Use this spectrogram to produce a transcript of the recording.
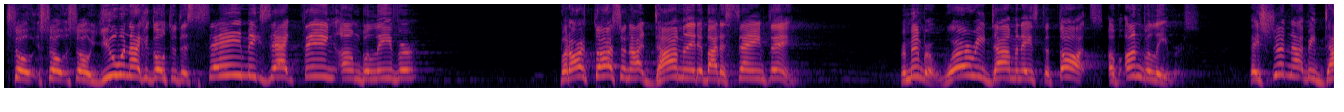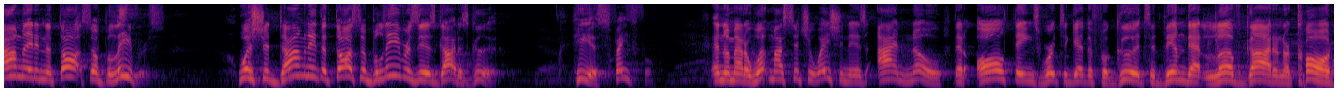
So, so, so you and I could go through the same exact thing, unbeliever, but our thoughts are not dominated by the same thing. Remember, worry dominates the thoughts of unbelievers. They should not be dominating the thoughts of believers. What should dominate the thoughts of believers is God is good, He is faithful. And no matter what my situation is, I know that all things work together for good to them that love God and are called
